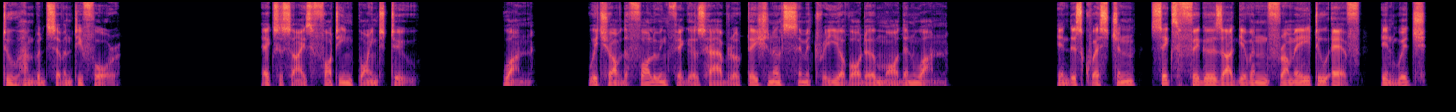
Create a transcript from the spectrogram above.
274. Exercise 14.2 1. Which of the following figures have rotational symmetry of order more than 1? In this question, six figures are given from A to F in which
